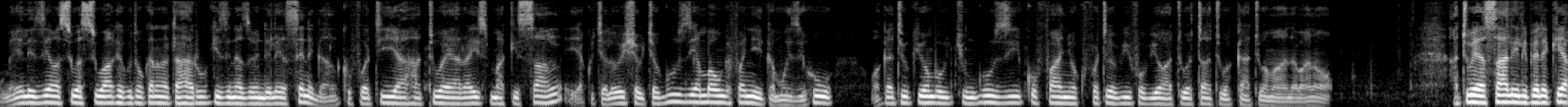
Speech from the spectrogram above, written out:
umeelezea wasiwasi wake kutokana na taharuki zinazoendelea Senegal kufuatia hatua ya rais Macky Sall ya kuchelewesha uchaguzi ambao ungefanyika mwezi huu, wakati ukiomba uchunguzi kufanywa kufuatia vifo vya watu watatu wakati wa maandamano. Hatua ya Sall ilipelekea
